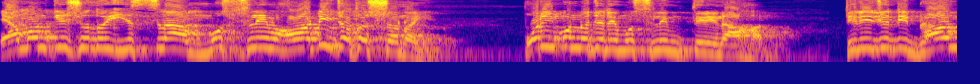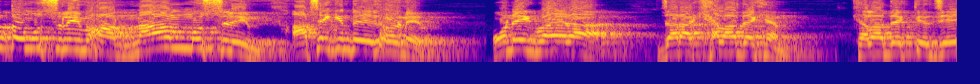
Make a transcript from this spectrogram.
এমনকি শুধু ইসলাম মুসলিম হওয়াটি যথেষ্ট নয়। পরিপূর্ণ যদি মুসলিম তিনি না হন, তিনি যদি ভ্রান্ত মুসলিম হন, নাম মুসলিম, আছে কিন্তু এ ধরনের। অনেক ভাইরা যারা খেলা দেখেন, খেলা দেখতে যে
